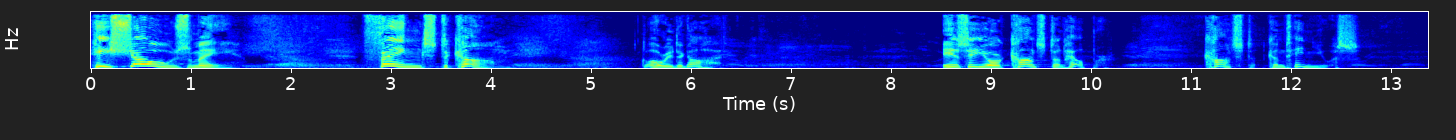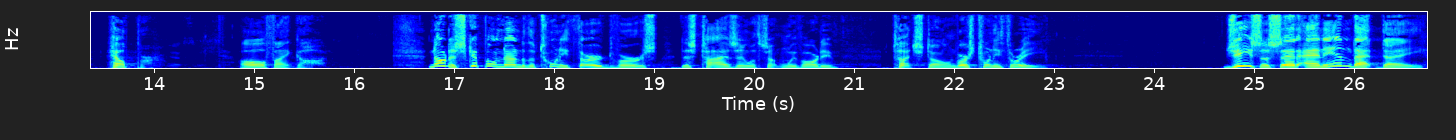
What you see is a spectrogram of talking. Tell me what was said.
He shows me things to come. Glory to God. Is He your constant helper? constant, continuous helper. Oh, thank God. Notice, skip on down to the 23rd verse. This ties in with something we've already touched on. Verse 23. Jesus said, And in that day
